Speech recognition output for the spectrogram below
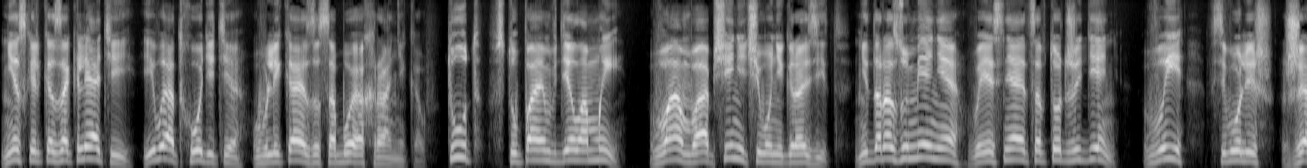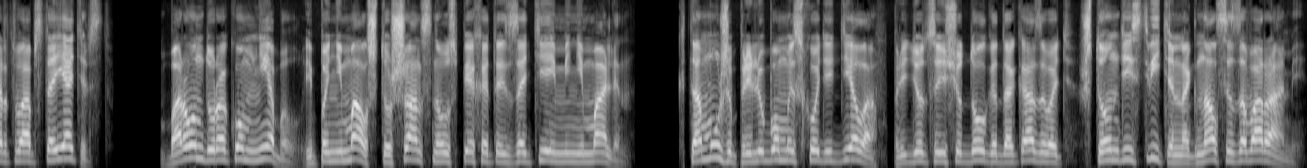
Несколько заклятий, и вы отходите, увлекая за собой охранников. Тут вступаем в дело мы. Вам вообще ничего не грозит. Недоразумение выясняется в тот же день. Вы всего лишь жертва обстоятельств. Барон дураком не был и понимал, что шанс на успех этой затеи минимален. К тому же при любом исходе дела придется еще долго доказывать, что он действительно гнался за ворами.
